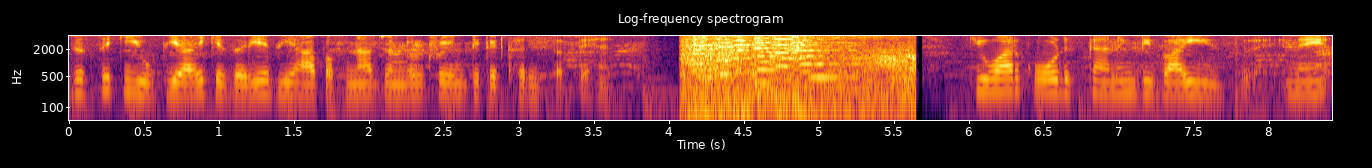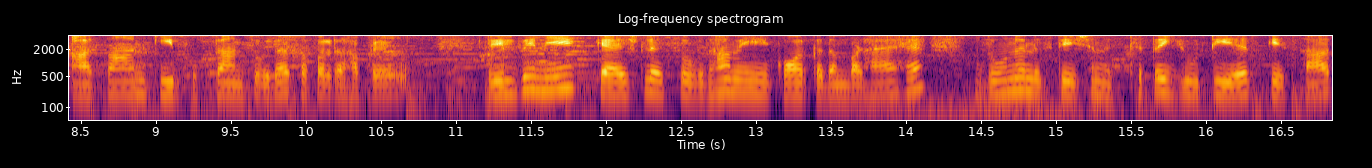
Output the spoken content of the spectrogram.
जिससे कि यूपीआई के ज़रिए भी आप अपना जनरल ट्रेन टिकट खरीद सकते हैं। क्यूआर कोड स्कैनिंग डिवाइस ने आसान की भुगतान सुविधा सफल रहा। प्रयोग। रेलवे ने कैशलेस सुविधा में एक और कदम बढ़ाया है। जोनल स्टेशन स्थित यूटीएस के साथ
